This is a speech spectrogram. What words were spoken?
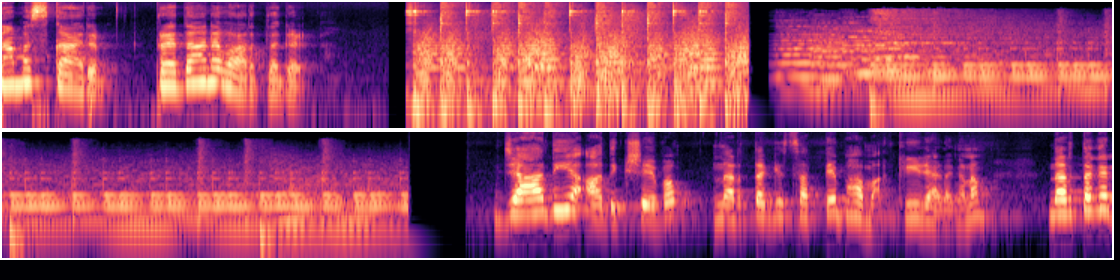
നമസ്കാരം. പ്രധാന വാർത്തകൾ. ജാതീയ അധിക്ഷേപം നർത്തകി സത്യഭാമ കീഴടങ്ങണം. നർത്തകൻ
